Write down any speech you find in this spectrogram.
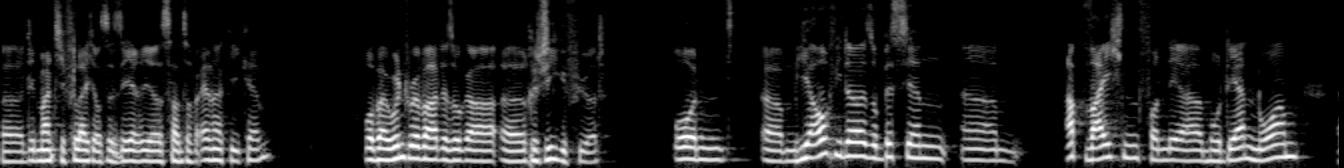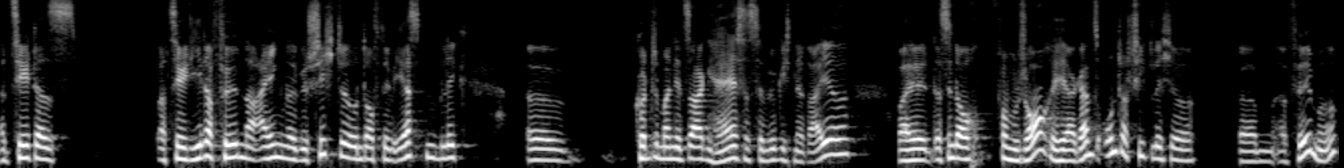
äh, den manche vielleicht aus der Serie Sons of Anarchy kennen. Und bei Wind River hat er sogar äh, Regie geführt. Und ähm, hier auch wieder so ein bisschen ähm, abweichend von der modernen Norm erzählt das, erzählt jeder Film eine eigene Geschichte und auf den ersten Blick äh, könnte man jetzt sagen, hä, ist das denn wirklich eine Reihe? Weil das sind auch vom Genre her ganz unterschiedliche ähm, äh, Filme.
